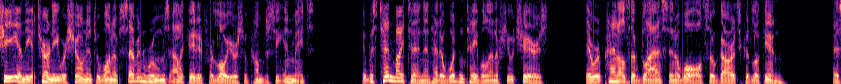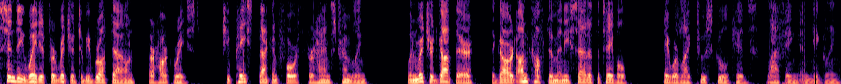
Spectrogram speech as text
She and the attorney were shown into one of seven rooms allocated for lawyers who come to see inmates. It was ten by ten and had a wooden table and a few chairs. There were panels of glass in a wall so guards could look in. As Cindy waited for Richard to be brought down, her heart raced. She paced back and forth, her hands trembling. When Richard got there, the guard uncuffed him and he sat at the table. They were like two school kids, laughing and giggling.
